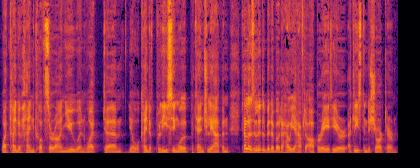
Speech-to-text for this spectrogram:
what kind of handcuffs are on you, and what um, you know, what kind of policing will potentially happen? Tell us a little bit about how you have to operate here, at least in the short term.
